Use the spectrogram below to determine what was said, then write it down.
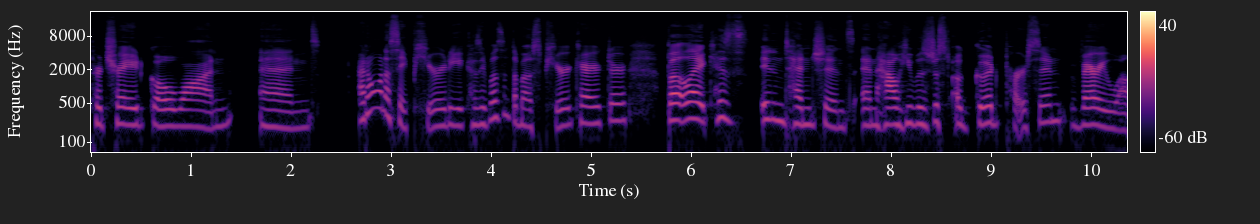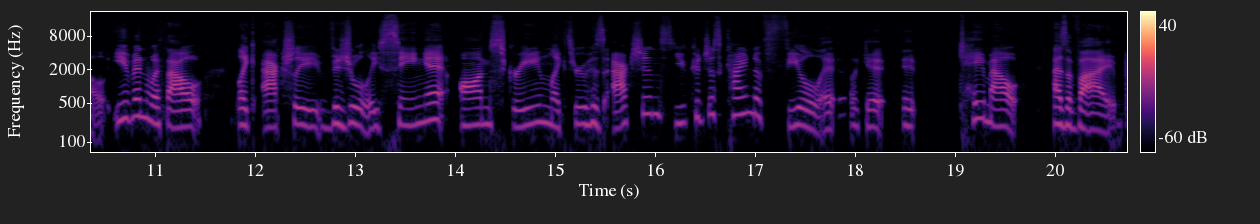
portrayed Go-won and I don't want to say purity because he wasn't the most pure character, but like his intentions and how he was just a good person very well, even without like actually visually seeing it on screen like through his actions you could just kind of feel it like it it came out as a vibe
